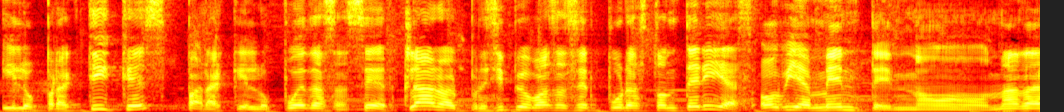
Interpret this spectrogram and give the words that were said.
y lo practiques para que lo puedas hacer. Claro, al principio vas a hacer puras tonterías. Obviamente, no nada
